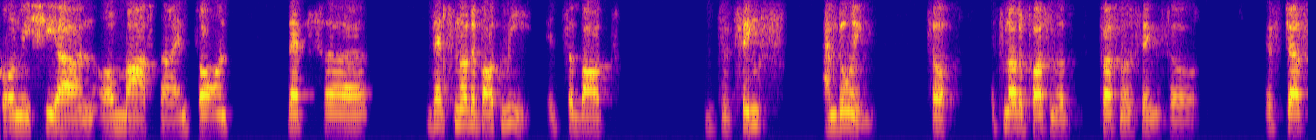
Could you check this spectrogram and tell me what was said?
call me shihan or master and so on. That's, uh, that's not about me. It's about the things I'm doing. So it's not a personal, personal thing. So it's just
